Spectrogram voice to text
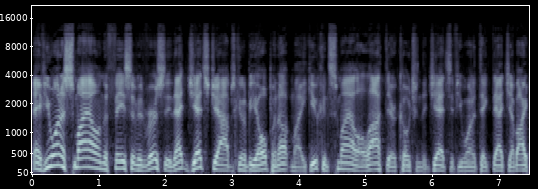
Hey, if you want to smile in the face of adversity, that Jets job's going to be open up, Mike. You can smile a lot there coaching the Jets if you want to take that job. All right,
